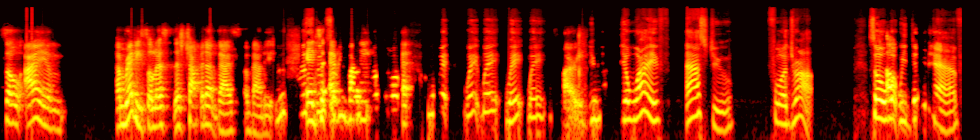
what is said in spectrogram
so I am I'm ready. So let's let's chop it up, guys, about it. Let's, and to everybody wait, wait, wait, wait, wait. Sorry. You, your wife asked you for a drop. So oh. what we don't have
